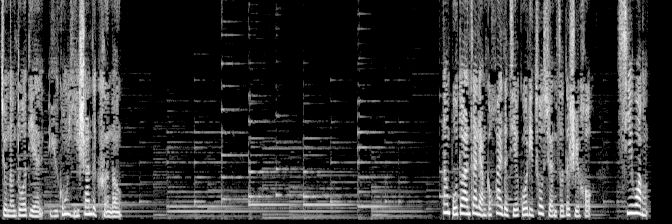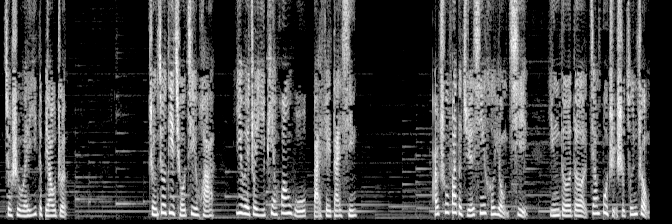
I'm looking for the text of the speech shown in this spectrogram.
就能多点愚公移山的可能。当不断在两个坏的结果里做选择的时候，希望就是唯一的标准。拯救地球计划意味着一片荒芜，百废待兴。而出发的决心和勇气，赢得的将不只是尊重。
